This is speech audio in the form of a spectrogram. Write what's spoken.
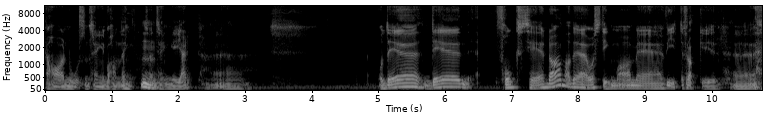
jeg har noe som trenger behandling. Så jeg trenger hjelp. Eh, Og det, det folk ser da, da, det er jo stigma med hvite frakker, eh,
